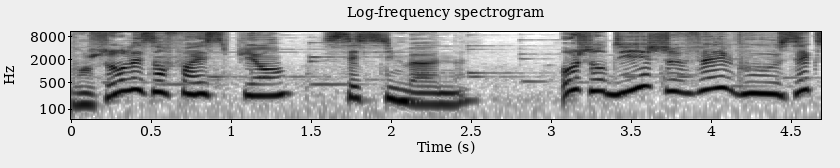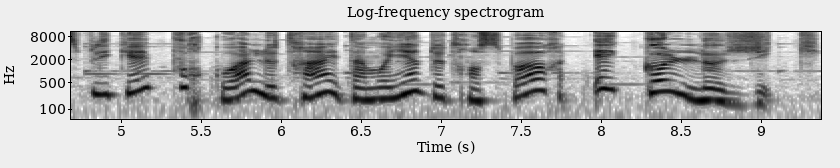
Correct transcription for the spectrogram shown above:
Bonjour les enfants espions, c'est Simone. Aujourd'hui, je vais vous expliquer pourquoi le train est un moyen de transport écologique.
